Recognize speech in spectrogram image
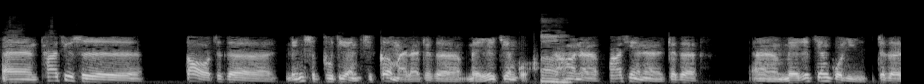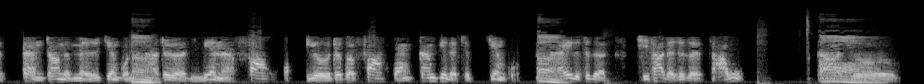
嗯，他就是到这个零食铺店去购买了这个每日坚果，然后呢，发现呢这个。嗯，每日坚果里这个淡章的每日坚果呢，它这个里面呢发黄，有这个发黄干瘪的这坚果，还有这个其他的这个杂物，啊，就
